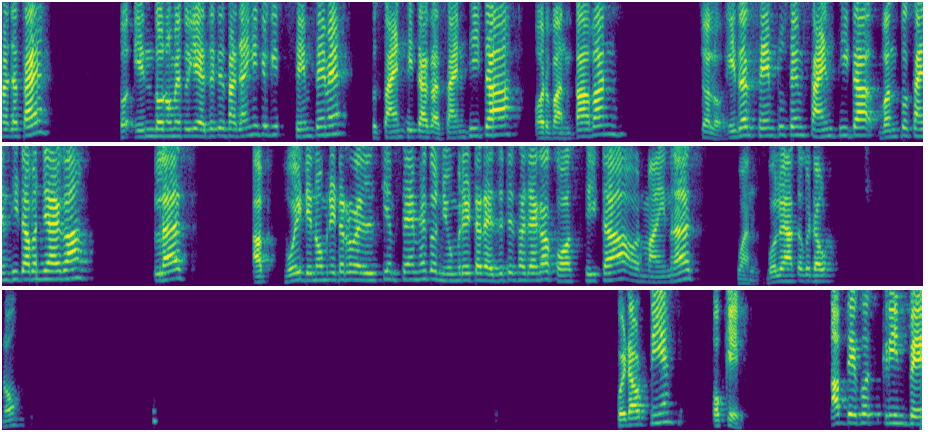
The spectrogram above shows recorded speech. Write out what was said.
आ जाता है। तो इन दोनों में तो ये एज इट इज़ आ जाएँगे, क्योंकि सेम सेम है। तो साइन थीटा का साइन थीटा और वन का वन चलो, इधर same to same sine theta one तो साइन थीटा बन जाएगा प्लस अब वही डिनोमिनेटर और एलसीएम सेम है तो न्यूमरेटर एज इट इज़ आ जाएगा कॉस थीटा और माइनस वन बोलो यहाँ तो कोई डाउट नो कोई डाउट नहीं है? ओके अब देखो स्क्रीन पे,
